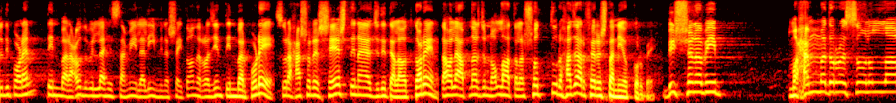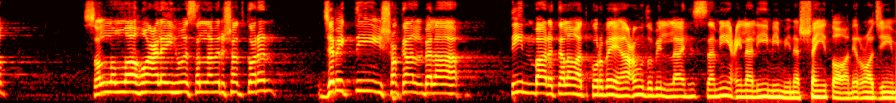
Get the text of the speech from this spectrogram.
যদি পড়েন, তিনবার আউদুবিল্লাহ সামিল আলী মিনাশ শাইতানির রাজিম, তিনবার পড়ে সূরা হাসরের শেষ তিন আয়াত যদি তেলাওয়াত করেন, তাহলে আপনার জন্য আল্লাহ তাআলা 70 হাজার ফেরেশতা নিয়োগ করবে। বিশ্বনবী সাল্লাল্লাহু আলাইহি ওয়াসাল্লাম ইরশাদ করেন, যে ব্যক্তি সকাল বেলা তিনবার তেলাওয়াত করবে আউযু বিল্লাহিস সামিউল আলিম মিনাশ রাজিম।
